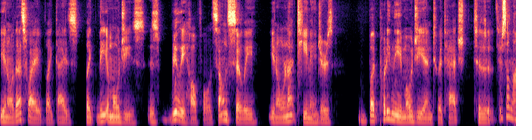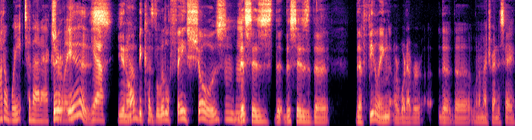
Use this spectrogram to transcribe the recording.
You know, that's why like guys, like the emojis is really helpful. It sounds silly, you know, we're not teenagers, but putting the emoji in to attach to the There's a lot of weight to that actually. is. Yeah. You know, Yeah. because the little face shows Mhm. this is the this is the the feeling or whatever the the what am I trying to say?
